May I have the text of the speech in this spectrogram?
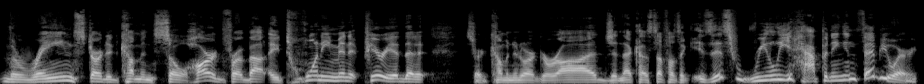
the rain started coming so hard for about a 20 minute period that it started coming into our garage and that kind of stuff. I was like, is this really happening in February?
